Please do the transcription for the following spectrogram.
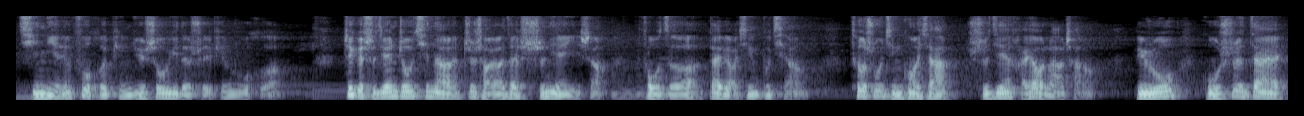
其年复合平均收益的水平如何。这个时间周期呢，至少要在十年以上，否则代表性不强。特殊情况下，时间还要拉长。比如，股市在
